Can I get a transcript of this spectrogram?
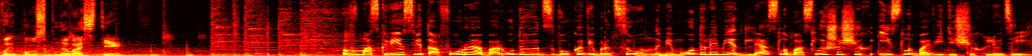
Выпуск новостей. В Москве светофоры оборудуют звуковибрационными модулями для слабослышащих и слабовидящих людей.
